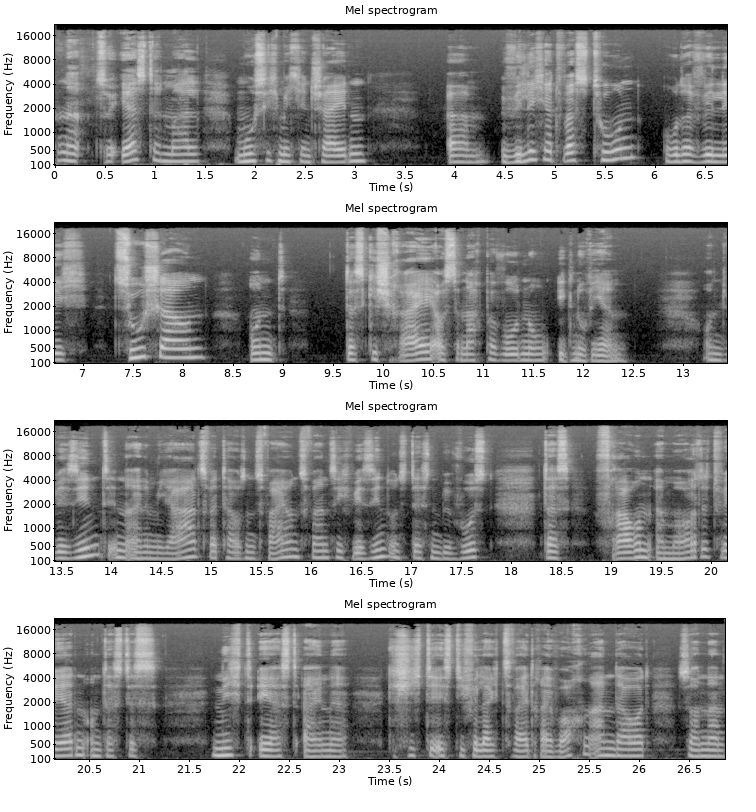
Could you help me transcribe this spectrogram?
Na, zuerst einmal muss ich mich entscheiden, ähm, will ich etwas tun oder will ich zuschauen und das Geschrei aus der Nachbarwohnung ignorieren. Und wir sind in einem Jahr 2022, wir sind uns dessen bewusst, dass Frauen ermordet werden und dass das nicht erst eine Geschichte ist, die vielleicht zwei, drei Wochen andauert, sondern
